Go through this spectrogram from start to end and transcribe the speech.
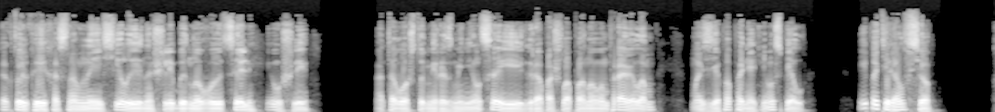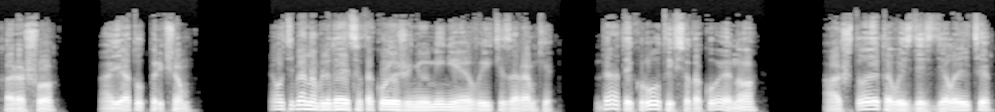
как только их основные силы нашли бы новую цель и ушли. От того, что мир изменился и игра пошла по новым правилам, Мазепа понять не успел. И потерял все. Хорошо. А я тут при чем? А у тебя наблюдается такое же неумение выйти за рамки. Да, ты крут и все такое, но... А что это вы здесь делаете?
